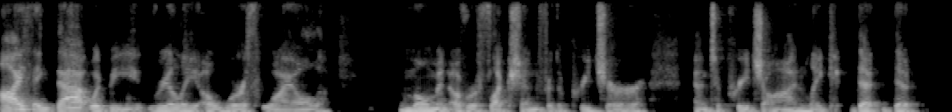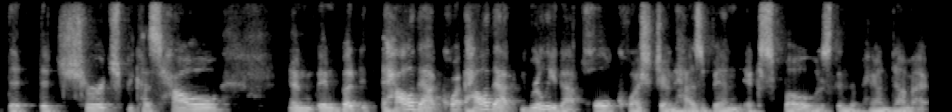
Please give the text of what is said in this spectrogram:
I think that would be really a worthwhile moment of reflection for the preacher and to preach on like that that that the church because how and and but how that how that really that whole question has been exposed in the pandemic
